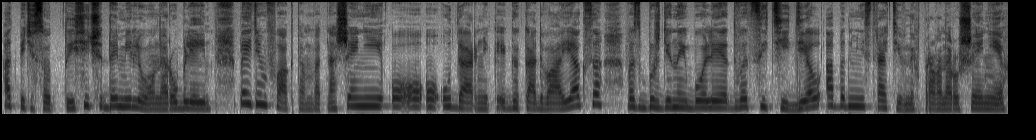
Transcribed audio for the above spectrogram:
от 500 тысяч до миллиона рублей. По этим фактам в отношении ООО «Ударник» и ГК-2 «Аякса» возбуждены более более 20 дел об административных правонарушениях.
